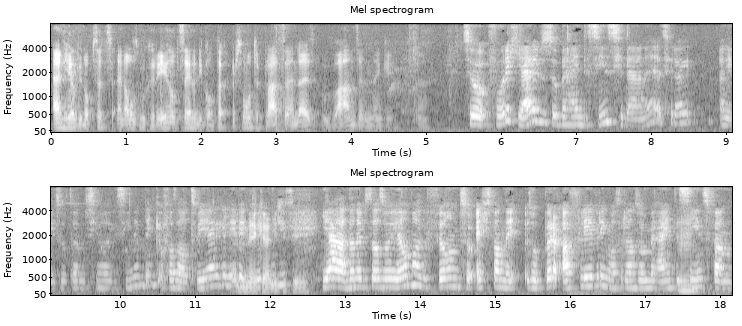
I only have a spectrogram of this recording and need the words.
en heel die opzet en alles moet geregeld zijn en die contactpersonen ter plaatse en dat is waanzin, denk ik. Zo, vorig jaar hebben ze zo behind the scenes gedaan, hè? Heb je dat... Allee, je zult dat misschien wel gezien hebben, denk ik. Of was dat al twee jaar geleden? Nee, ik, heb het niet gezien. Ja, dan hebben ze dat zo helemaal gefilmd. Zo echt van de... Zo per aflevering was er dan zo'n behind the mhm. scenes van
